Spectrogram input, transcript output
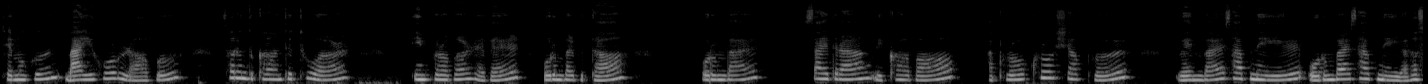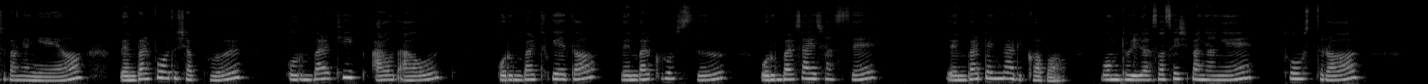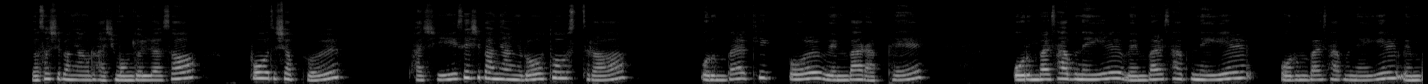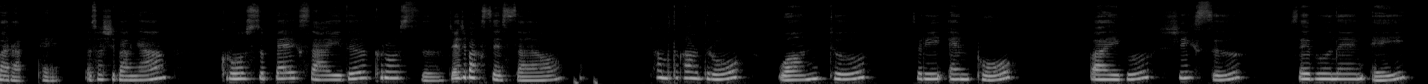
제목은 My Whole Love 32카운트 투월 임프로벌 레벨 오른발부터. 오른발 사이드랑 리커버 앞으로 크로스 셔플 왼발 4분의 1 오른발 4분의 1 6시 방향이에요. 왼발 포워드 셔플 오른발 킥 아웃 아웃 오른발 투게더 왼발 크로스 오른발 사이드 샷세 왼발 백나 리커버. 몸 돌려서 3시 방향에 토 스트럿 6시 방향으로 다시 몸 돌려서 포워드 셔플 다시 3시 방향으로 토 스트럿 오른발 킥볼 왼발 앞에 오른발 4분의 1 왼발 4분의 1 오른발 4분의 1 왼발 앞에 6시 방향 크로스 백 사이드 크로스 재즈박스 했어요. 처음부터 카운트로 1, 2, 3 and 4 5, 6, 7 and 8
